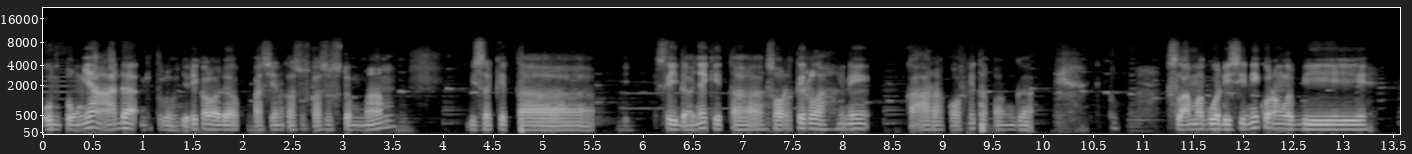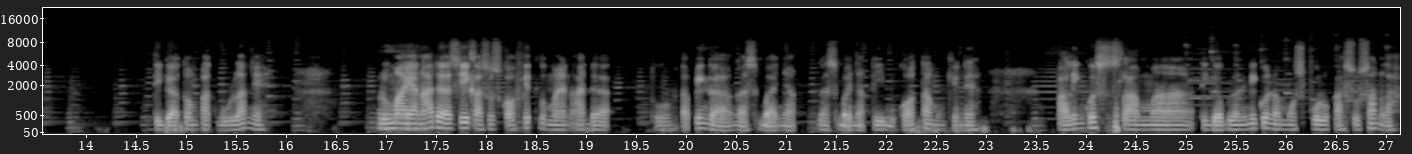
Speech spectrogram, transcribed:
untungnya ada gitu loh. Jadi kalau ada pasien kasus-kasus demam bisa kita setidaknya kita sortir lah ini ke arah covid apa enggak. Gitu. selama gue di sini kurang lebih tiga atau empat bulan ya. Lumayan Hmm. ada sih kasus covid lumayan ada tuh tapi nggak nggak sebanyak nggak sebanyak di ibu kota mungkin ya. Paling gue selama tiga bulan ini gue nemu 10 kasusan lah.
